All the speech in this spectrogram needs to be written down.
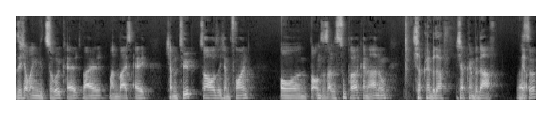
sich auch irgendwie zurückhält, weil man weiß, ey, ich habe einen Typ zu Hause, ich habe einen Freund und bei uns ist alles super, keine Ahnung Ich habe keinen Bedarf. ich habe keinen Bedarf. Weißt Ja. du?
